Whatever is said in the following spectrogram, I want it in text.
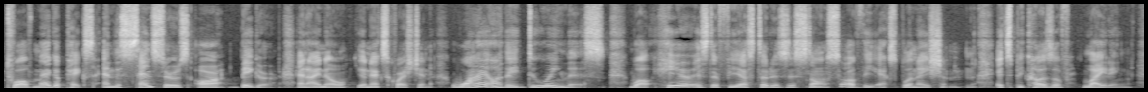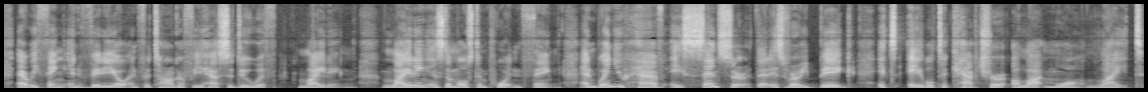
12 megapixels, and the sensors are bigger. And I know your next question why are they doing this? Well, here is the fiesta resistance of the explanation. It's because of lighting. Everything in video and photography has to do with lighting. Lighting is the most important thing. And when you have a sensor that is very big, it's able to capture a lot more light.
